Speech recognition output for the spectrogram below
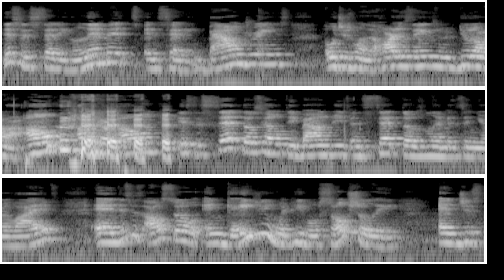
This is setting limits and setting boundaries which is one of the hardest things we do on our own on your own is to set those healthy boundaries and set those limits in your life. And this is also engaging with people socially and just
